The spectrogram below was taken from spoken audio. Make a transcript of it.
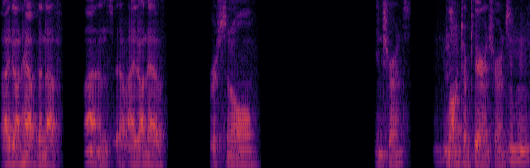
but I don't have enough funds. I don't have personal insurance, Mhm. long-term care insurance. Mhm.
